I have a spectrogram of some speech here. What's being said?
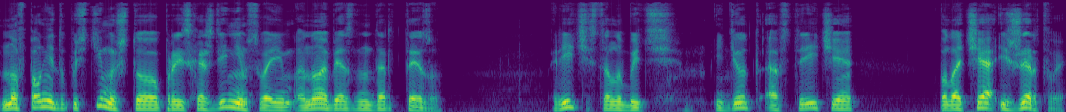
но вполне допустимо, что происхождением своим оно обязано Дортезу. Речь, стало быть, идет о встрече палача и жертвы.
